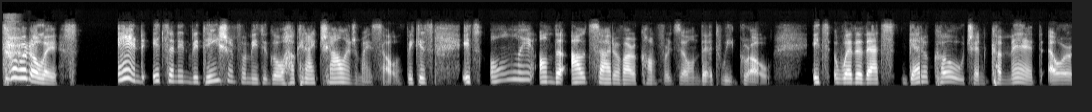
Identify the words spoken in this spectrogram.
totally. And it's an invitation for me to go, how can I challenge myself? Because it's only on the outside of our comfort zone that we grow it's whether that's get a coach and commit or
